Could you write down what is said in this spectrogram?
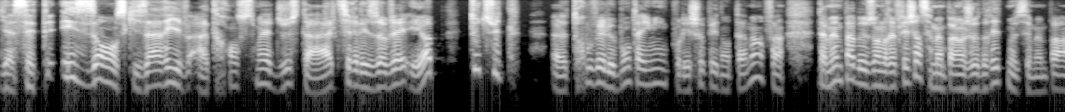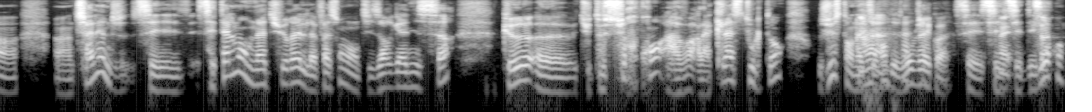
il y a cette aisance qu'ils arrivent à transmettre juste à attirer les objets et hop, tout de suite euh, trouver le bon timing pour les choper dans ta main. Enfin, t'as même pas besoin de réfléchir. C'est même pas un jeu de rythme, c'est même pas un, un challenge. C'est c'est tellement naturel la façon dont ils organisent ça que euh, tu te surprends à avoir la classe tout le temps juste en attirant des objets quoi. C'est c'est Ouais, c'est délirant.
